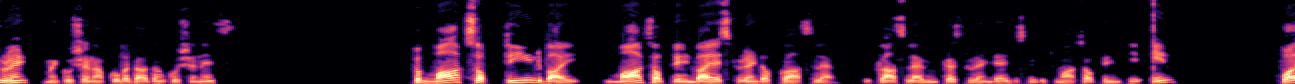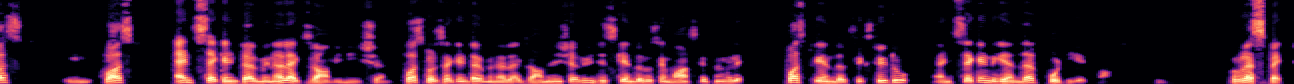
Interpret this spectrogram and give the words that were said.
स्टूडेंट, मैं क्वेश्चन आपको बताता हूँ, question is, the marks obtained by, marks obtained by student of class eleven. Class eleven का स्टूडेंट है जिसने कुछ मार्क्स ऑप्टेन किए in first in first and second terminal examination. First और सेकेंड टर्मिनल एग्जामिनेशन में जिसके अंदर उसे मार्क्स कितने मिले? फ़र्स्ट के अंदर 62 एंड सेकेंड के अंदर 48 marks. Respective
